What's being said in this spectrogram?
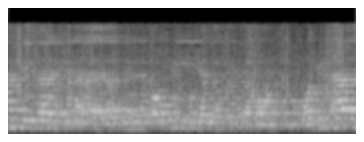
في ذلك لآيات لقوم يتفكرون ومن آيات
